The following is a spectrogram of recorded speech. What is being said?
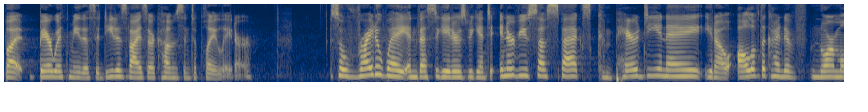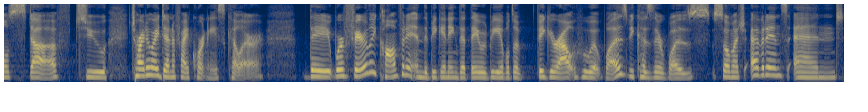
but bear with me, this Adidas visor comes into play later. So, right away, investigators began to interview suspects, compare DNA, you know, all of the kind of normal stuff to try to identify Courtney's killer they were fairly confident in the beginning that they would be able to figure out who it was because there was so much evidence and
